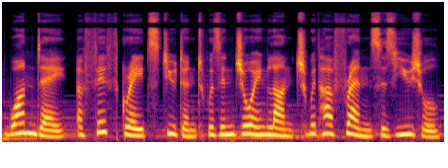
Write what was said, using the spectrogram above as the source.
One day, a fifth grade student was enjoying lunch with her friends as usual.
